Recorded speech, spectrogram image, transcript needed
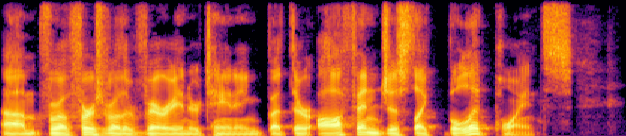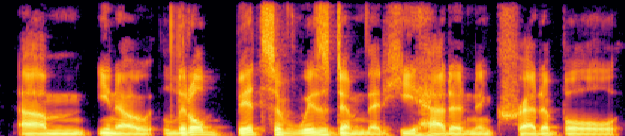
um, for first of all, they're very entertaining, but they're often just like bullet points um, you know, little bits of wisdom that he had an incredible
